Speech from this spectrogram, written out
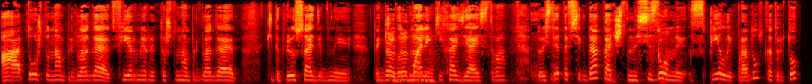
А то, что нам предлагают фермеры, то, что нам предлагают какие-то приусадебные такие да, вот да, маленькие да, хозяйства. То есть это всегда качественный сезонный спелый продукт, который только,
